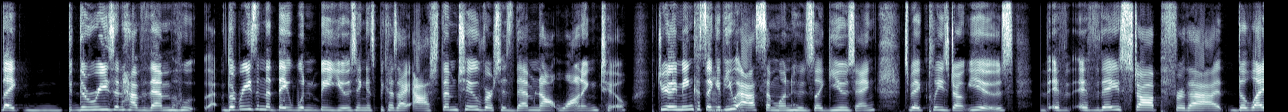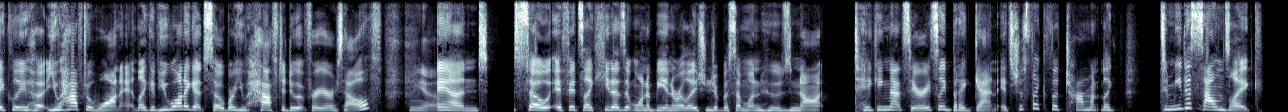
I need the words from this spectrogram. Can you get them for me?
like the reason have them who the reason that they wouldn't be using is because I asked them to versus them not wanting to. Do you know what I mean? Because like if you mm-hmm. ask someone who's like using to be like, please don't use, if if they stop for that, the likelihood you have to want it. Like if you want to get sober, you have to do it for yourself. Yeah. And so if it's like he doesn't want to be in a relationship with someone who's not taking that seriously, but again, it's just like the term like to me this sounds like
